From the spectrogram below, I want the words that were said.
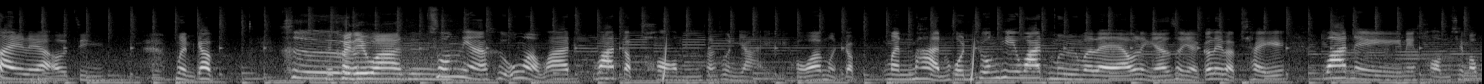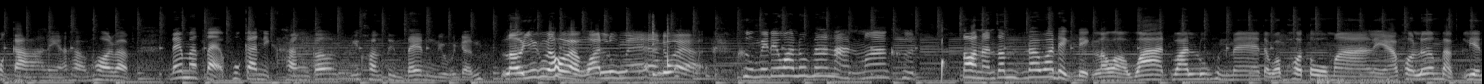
ใจเลยอะเอาจริง เหมือนกับคือไม่ค่อยได้วาดใช่ไหมช่วงเนี้ยคืออุ้มอะวาดวาดกับคอมซะส่วนใหญ่ เพราะว่าเหมือนกับมันผ่านพ้นช่วงที่วาดมือมาแล้วอะไรเงี้ยส่วนใหญ่ก็เลยแบบใช้วาดในในคอมใช้เมาส์ปากกาอะไรเงี้ยค่ะพอแบบได้มาแตะผู้กันอีกครั้งก็มีความตื่นเต้นอยู่เหมือนกัน เรายิ่งเราแบบวาดรูปแม่ด้วยอะคือไม่ได้วาดรูปแม่นานมากคือ ตอนนั้นจำได้ว่าเด็กๆเราอะวาดวาดรูปคุณแม่ แต่ว่าพอโตมาอะไรเงี้ยพอเริ่มแบบเรียน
